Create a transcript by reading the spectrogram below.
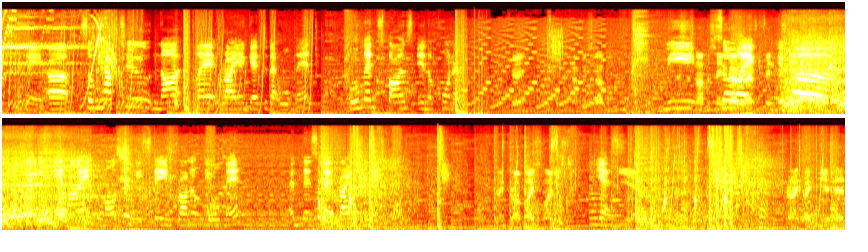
Okay, uh, so we have to not let Ryan get to that old net. Old net spawns in a corner. Okay. How do we stop him? We It's not the same so guy that like been- if uh dude is behind the monster, we stay in front of the old man, and then so that Ryan doesn't. get- Can I drop my slimy? Yes. Yeah. Can I, I can be ahead?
